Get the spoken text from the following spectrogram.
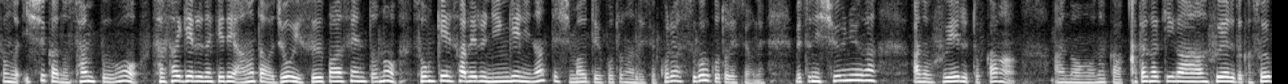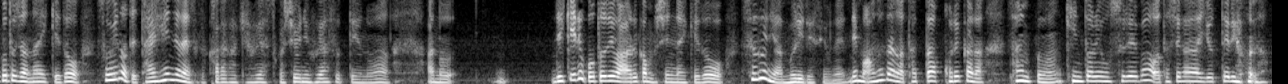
その1週間の3分を捧げるだけであなたは上位数パーセントの尊敬される人間になってしまうということなんですよ。これはすごいことですよね。別に収入があの増えるとか、あの、なんか肩書きが増えるとかそういうことじゃないけど、そういうのって大変じゃないですか。肩書き増やすとか収入増やすっていうのは、あの、できることではあるかもしれないけど、すぐには無理ですよね。でもあなたがたったこれから3分筋トレをすれば、私が言ってるような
